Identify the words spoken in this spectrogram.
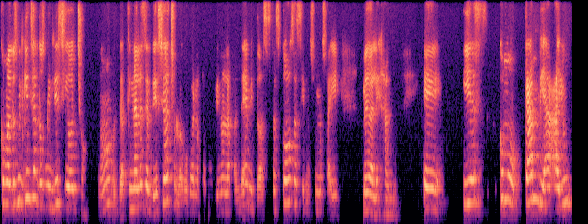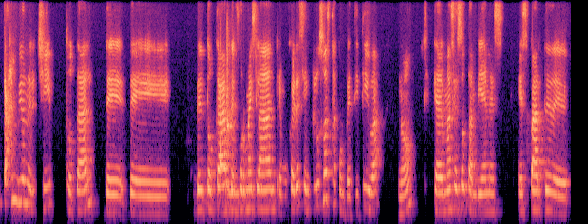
como el 2015 al 2018, ¿no? A finales del 18, luego, bueno, como vino la pandemia y todas estas cosas y nos fuimos ahí medio alejando. Eh, y es como cambia, hay un cambio en el chip total de, de, de, tocar de forma aislada entre mujeres e incluso hasta competitiva, ¿no? Que además eso también es, es parte de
